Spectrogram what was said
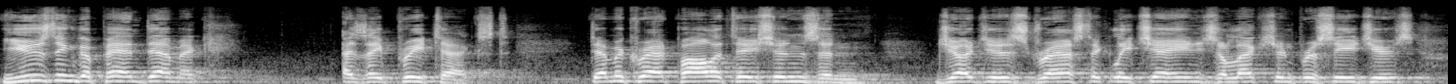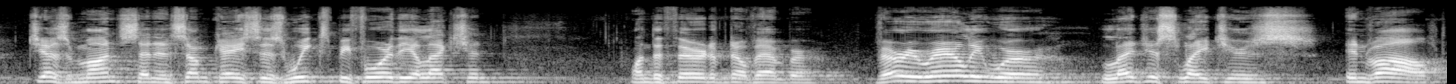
Using the pandemic as a pretext, Democrat politicians and judges drastically changed election procedures just months and in some cases weeks before the election on the 3rd of November. Very rarely were legislatures involved,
